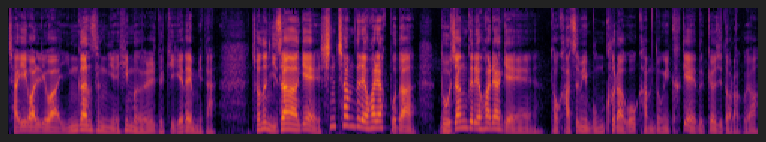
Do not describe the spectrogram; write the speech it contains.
자기 관리와 인간 승리의 힘을 느끼게 됩니다. 저는 이상하게 신참들의 활약보다 노장들의 활약에 더 가슴이 뭉클하고 감동이 크게 느껴지더라고요.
